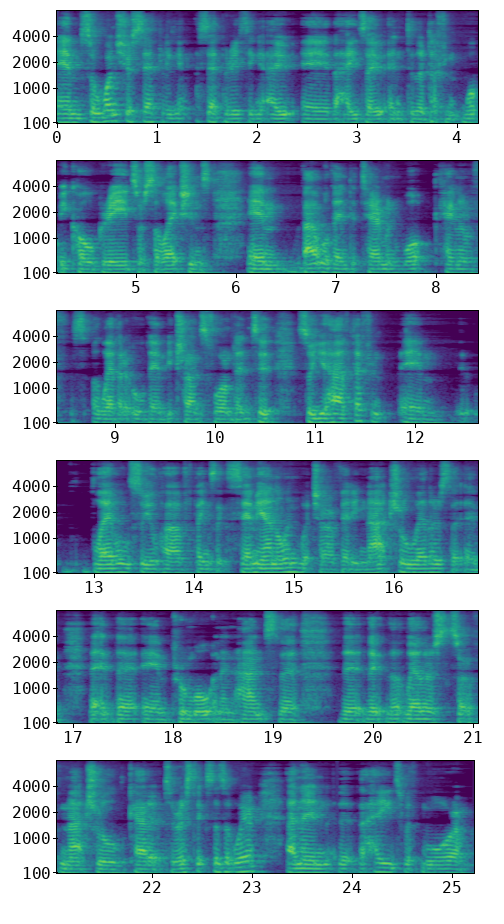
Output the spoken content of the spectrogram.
Um, so once you're separating separating out uh, the hides out into the different what we call grades or selections, um, that will then determine what kind of leather it will then be transformed into. So you have different um, levels. So you'll have things like semi-aniline, which are very natural leathers that um, that, that um, promote and enhance the, the, the, the leather's sort of natural characteristics, as it were. And then the, the hides with more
